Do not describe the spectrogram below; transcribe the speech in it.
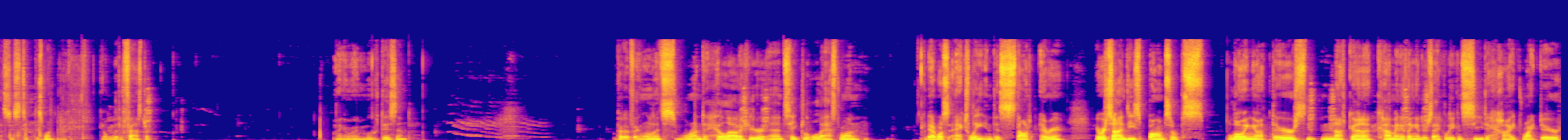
let's just take this one, go a little faster. I'm gonna move this end. Perfect. Well, let's run the hell out of here and take the last one that was actually in the start area every time these bombs are blowing up, there's not gonna come anything, and there's actually you can see the height right there.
